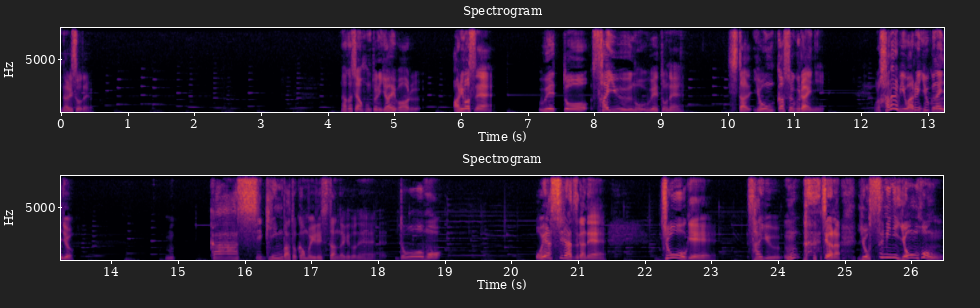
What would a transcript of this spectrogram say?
なりそうだよ。中ちゃん本当に刃ある？ありますね。上と、左右の上とね、下4箇所ぐらいに。俺、歯並び悪い、良くないんだよ。昔、銀歯とかも入れてたんだけどね、どうも、親知らずがね、上下、左右、ん？違うな。四隅に4本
